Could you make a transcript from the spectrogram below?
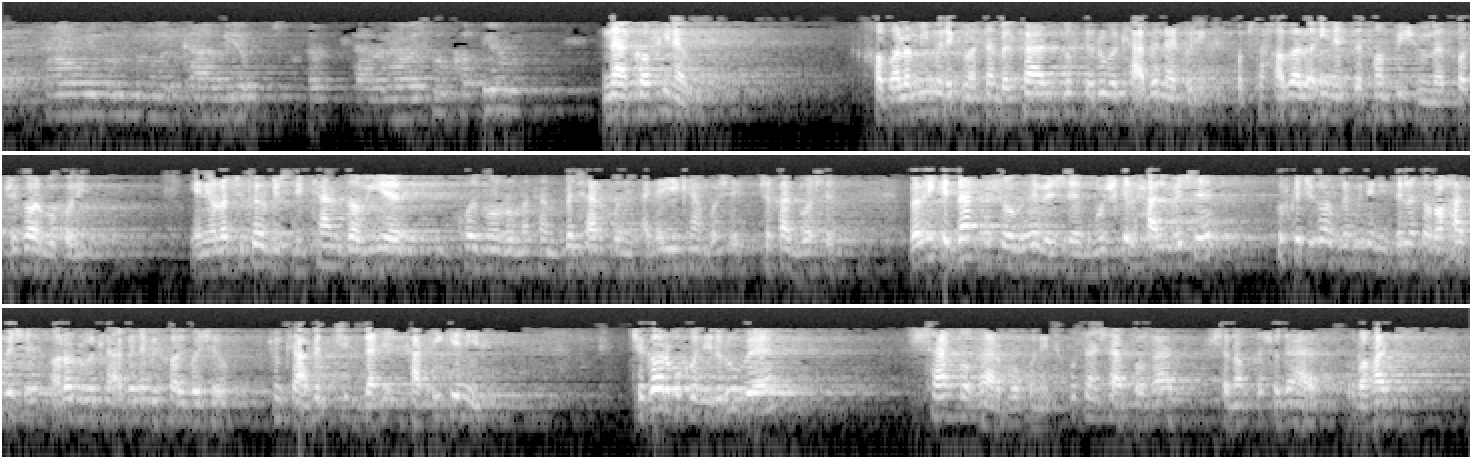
نه کافی نبود. خب حالا میمونه که مثلا بالفرض گفت رو به کعبه نکنید. خب صحابه الان این استفهام پیش میاد خب چه کار بکنید یعنی حالا چطور بشید چند زاویه خودمون رو مثلا بچرخونید اگر یکم باشه چقدر باشه؟ برای اینکه دفع شبهه بشه مشکل حل بشه گفت که چیکار کنید می‌دونید دلتون راحت بشه. حالا رو به کعبه نمی‌خوای باشه. چون کعبه چیز دقیق قطعی که نیست. چیکار بکنید؟ رو به شرق و غرب بکنید. خصوصا شرق و غرب شناخته شده هست. راحت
